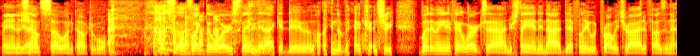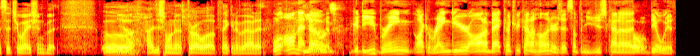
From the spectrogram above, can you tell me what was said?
Man, that Yeah. sounds so uncomfortable. Sounds like the worst thing that I could do in the backcountry. But I mean, if it works, I understand, and I definitely would probably try it if I was in that situation. But ugh, Yeah. I just want to throw up thinking about it. Well, on that Yeah, note, let's- um, do you bring like rain gear on a backcountry kind of hunt, or is that something you just kind of Oh. deal with?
